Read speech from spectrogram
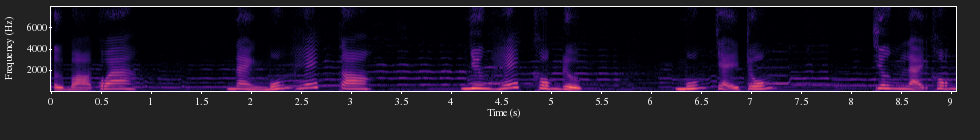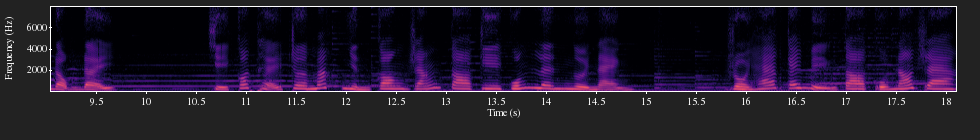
từ bò qua. Nàng muốn hét to, nhưng hét không được muốn chạy trốn. Chân lại không động đậy. Chỉ có thể trơ mắt nhìn con rắn to kia cuốn lên người nàng. Rồi há cái miệng to của nó ra.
